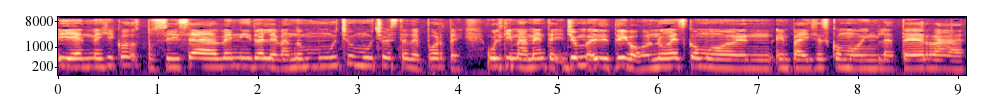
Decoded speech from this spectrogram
y en México, pues sí se ha venido elevando mucho, mucho este deporte últimamente. Yo me- digo, no es como en, en países como Inglaterra,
